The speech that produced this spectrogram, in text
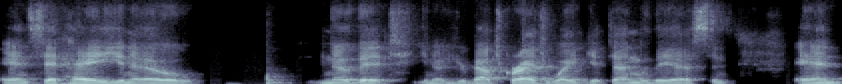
and said, "Hey, you know, know that you know you're about to graduate, get done with this, and and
